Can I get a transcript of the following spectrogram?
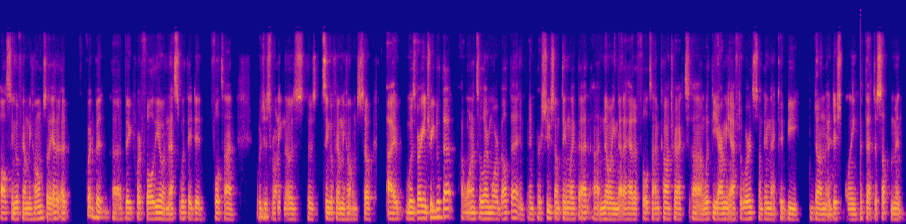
all single family homes. So they had a, a quite a bit uh, big portfolio, and that's what they did full time, was just running those those single family homes. So I was very intrigued with that. I wanted to learn more about that and, and pursue something like that, uh, knowing that I had a full time contract uh, with the Army afterwards, something that could be done additionally with that to supplement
